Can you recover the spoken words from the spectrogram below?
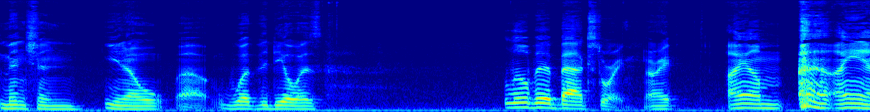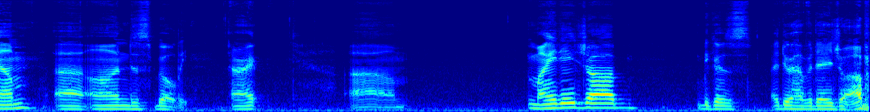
mention, you know, uh, what the deal is, a little bit of backstory. All right, I am I am uh, on disability. All right, um, my day job, because I do have a day job.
